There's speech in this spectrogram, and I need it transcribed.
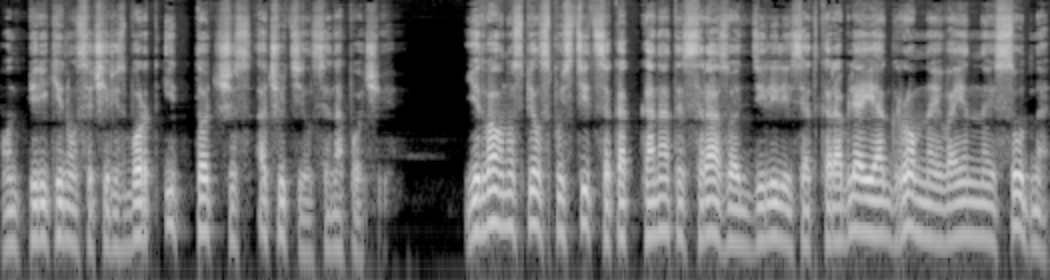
он перекинулся через борт и тотчас очутился на почве. Едва он успел спуститься, как канаты сразу отделились от корабля, и огромное военное судно,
